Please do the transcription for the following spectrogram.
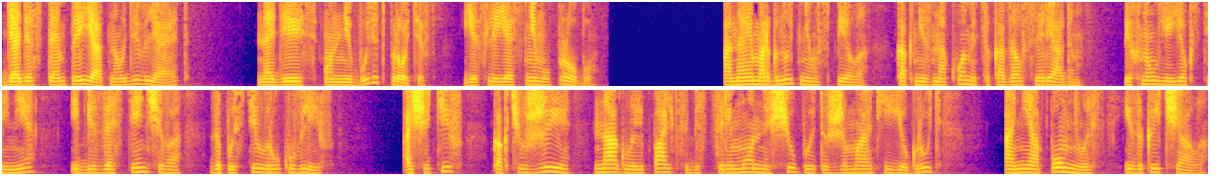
Дядя Стэм приятно удивляет. Надеюсь, он не будет против, если я сниму пробу». Она и моргнуть не успела, как незнакомец оказался рядом, пихнул ее к стене и беззастенчиво запустил руку в лиф. Ощутив, как чужие наглые пальцы бесцеремонно щупают и сжимают ее грудь, Ани опомнилась и закричала.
